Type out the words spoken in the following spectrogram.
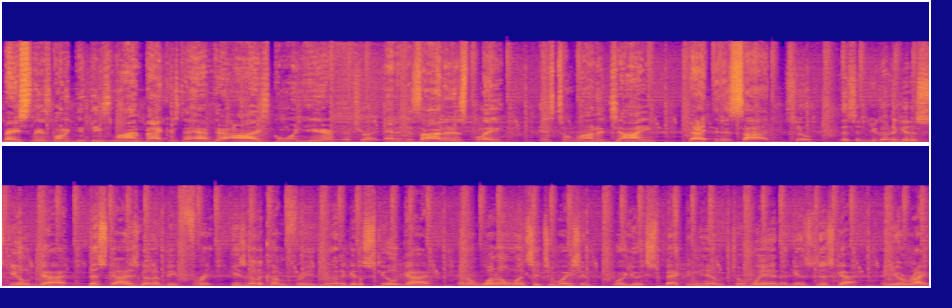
basically is going to get these linebackers to have their eyes going here. That's right. And the design of this play is to run Ajayi back to this side. So listen, you're going to get a skilled guy. This guy is going to be free. He's going to come free. You're going to get a skilled guy in a one-on-one situation where you're expecting him to win against this guy. And you're right.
